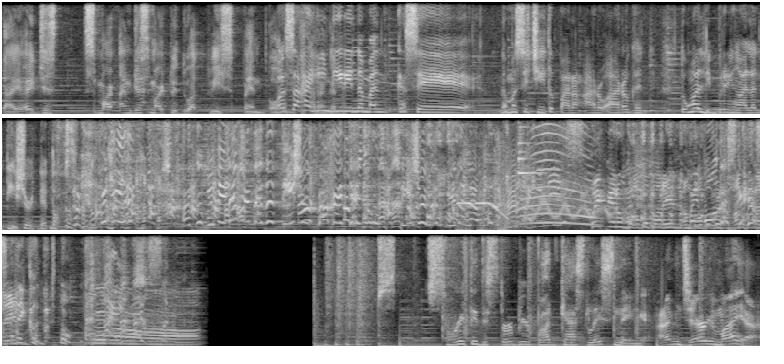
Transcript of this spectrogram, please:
tayo. I just smart, I'm just smart with what we spend on. O saka Parang hindi ganun. rin naman kasi naman si Chito parang araw-araw ganito. Ito nga libre nga lang t-shirt nito. Sabi ko, ako binili kita ng t-shirt. Bakit yan yung t-shirt na dinala mo? Uy, pero gwapo pa rin. Ang May gwapo butas pa kaya rin. sa likod to. Sorry to disturb your podcast listening. I'm Jeremiah.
